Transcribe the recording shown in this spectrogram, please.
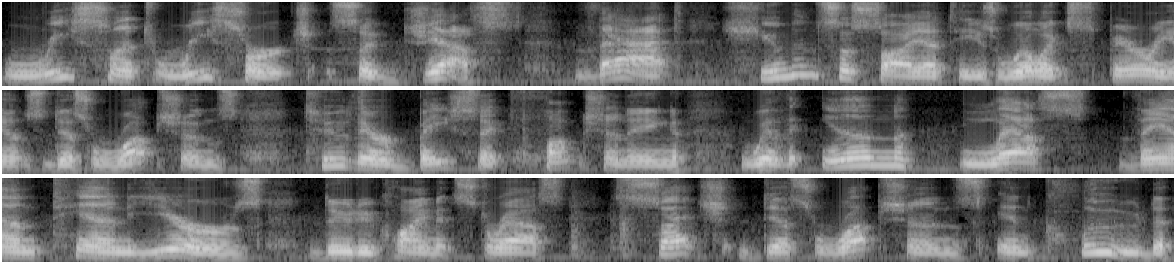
recent research suggests that human societies will experience disruptions to their basic functioning within less than 10 years due to climate stress. Such disruptions include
